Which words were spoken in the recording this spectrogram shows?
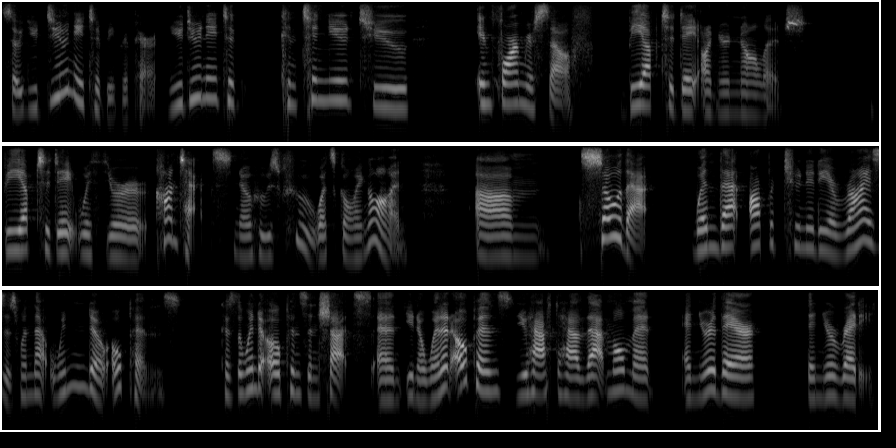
So you do need to be prepared. You do need to continue to inform yourself, be up to date on your knowledge, be up to date with your contacts, know who's who, what's going on, um, so that when that opportunity arises, when that window opens, because the window opens and shuts. And you know, when it opens, you have to have that moment and you're there, then you're ready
